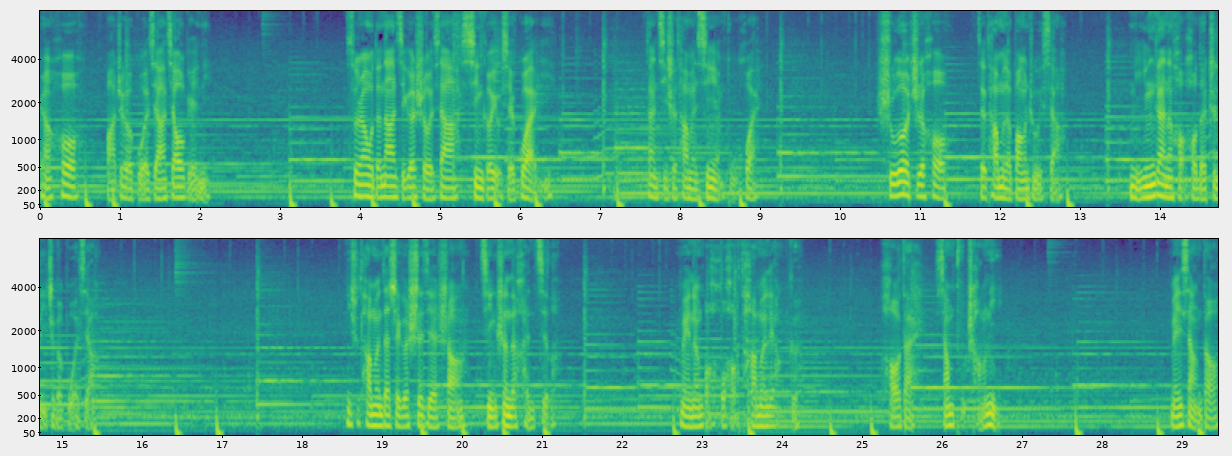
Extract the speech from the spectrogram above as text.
然后把这个国家交给你。虽然我的那几个手下性格有些怪异，但其实他们心眼不坏。熟络之后，在他们的帮助下，你应该能好好的治理这个国家。你是他们在这个世界上仅剩的痕迹了。没能保护好他们两个，好歹想补偿你，没想到，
